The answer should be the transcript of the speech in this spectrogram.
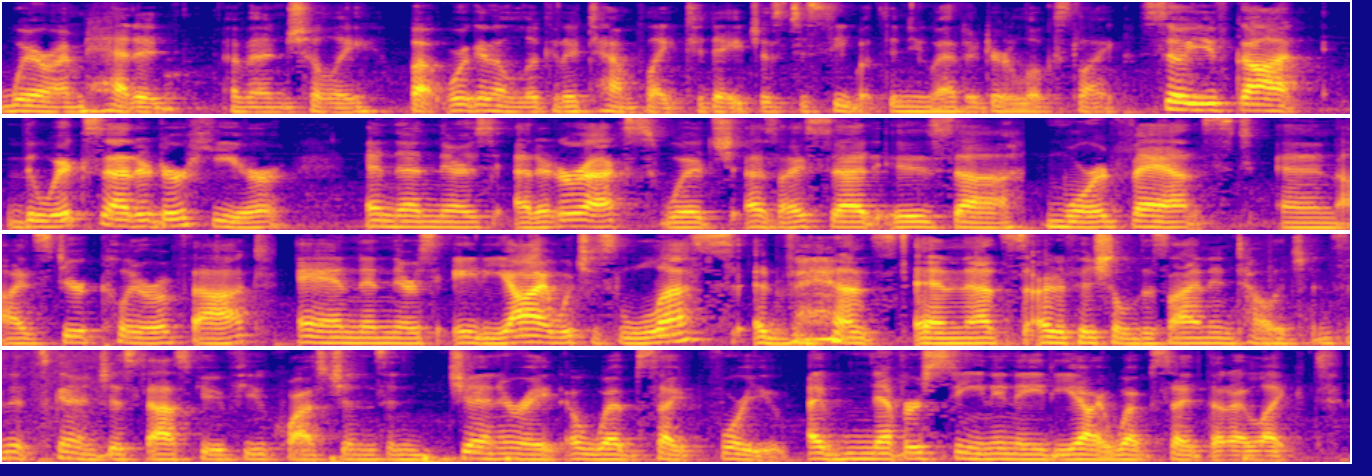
where I'm headed eventually. But we're going to look at a template today just to see what the new editor looks like. So you've got the Wix editor here and then there's Editor X, which, as I said, is uh, more advanced, and I'd steer clear of that. And then there's ADI, which is less advanced, and that's Artificial Design Intelligence. And it's going to just ask you a few questions and generate a website for you. I've never seen an ADI website that I liked.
